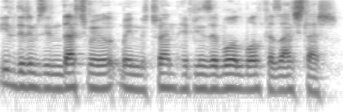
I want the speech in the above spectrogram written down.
Bildirim zilini de açmayı unutmayın lütfen. Hepinize bol bol kazançlar.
